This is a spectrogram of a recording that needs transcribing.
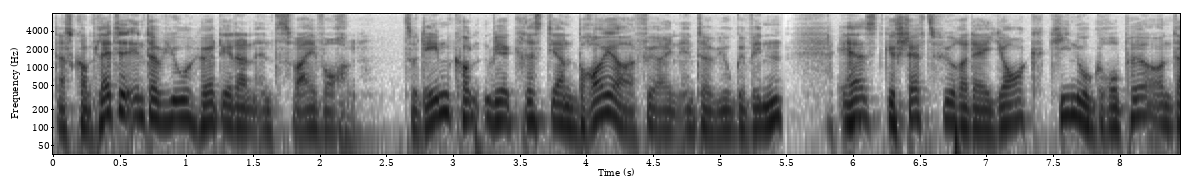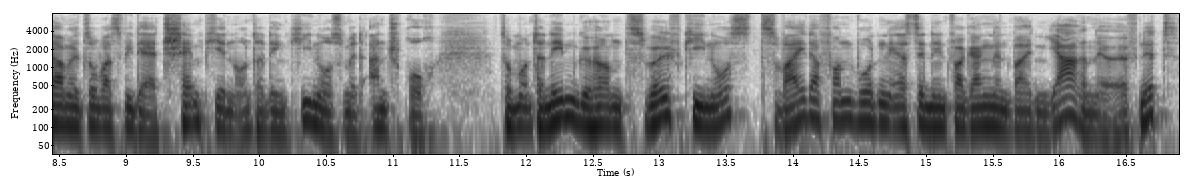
Das komplette Interview hört ihr dann in zwei Wochen. Zudem konnten wir Christian Breuer für ein Interview gewinnen. Er ist Geschäftsführer der York Kinogruppe und damit sowas wie der Champion unter den Kinos mit Anspruch. Zum Unternehmen gehören zwölf Kinos, zwei davon wurden erst in den vergangenen beiden Jahren eröffnet,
